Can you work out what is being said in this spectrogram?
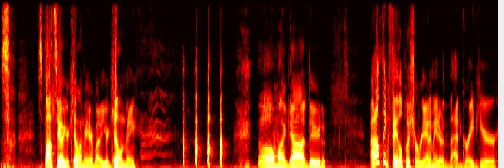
Spazio, you're killing me here, buddy. You're killing me. Oh my god, dude. I don't think Fatal Push or Reanimate are that great here.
